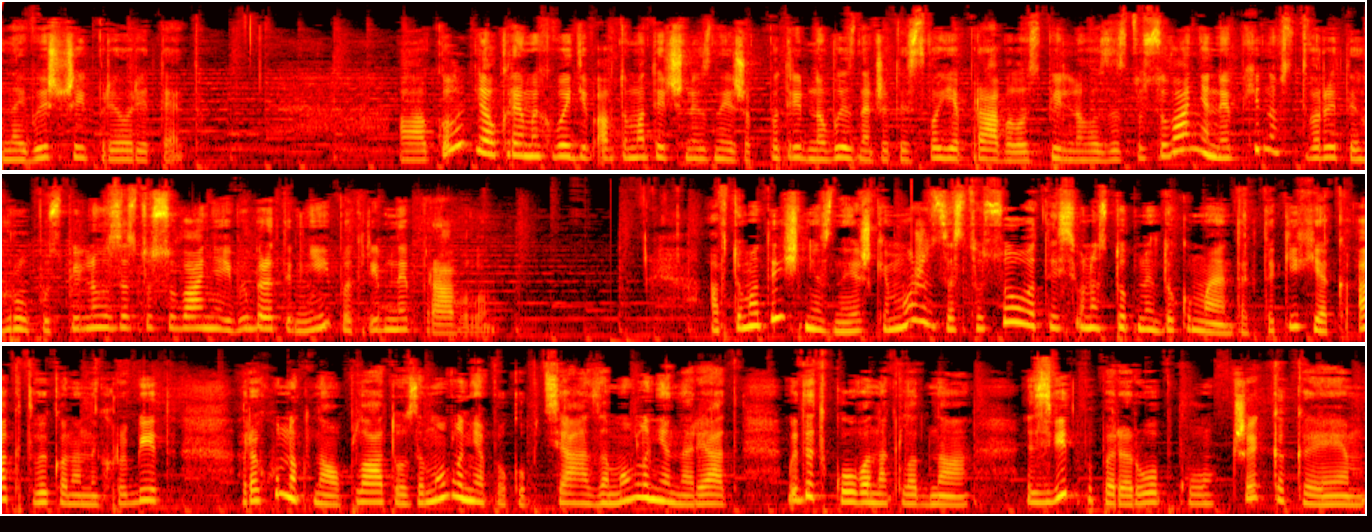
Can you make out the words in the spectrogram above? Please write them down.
найвищий пріоритет. Коли для окремих видів автоматичних знижок потрібно визначити своє правило спільного застосування, необхідно створити групу спільного застосування і вибрати в ній потрібне правило. Автоматичні знижки можуть застосовуватись у наступних документах, таких як акт виконаних робіт, рахунок на оплату, замовлення покупця, замовлення на ряд, видаткова накладна, звіт по переробку, чек ККМ,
